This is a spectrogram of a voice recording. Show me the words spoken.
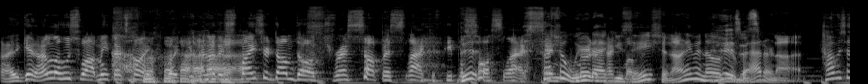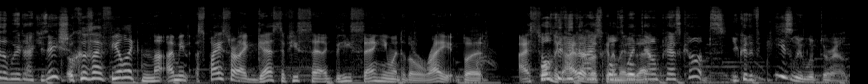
again. I don't know who swapped me. That's fine. But you had either Spice or Dumb Dog dress up as Slack if people This- saw Slack. Such a weird murder Heck Muffin. accusation. I don't even know It if is, you're bad or not. How is that a weird accusation? Because I feel like not, I mean Spicer. I guess if he's saying he's saying he went to the right, but I still Well, think you either of guys us could have both made went that. down past comps. You could have easily looped around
